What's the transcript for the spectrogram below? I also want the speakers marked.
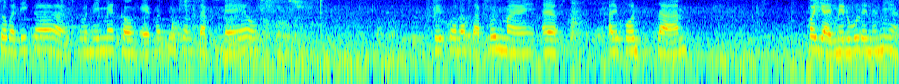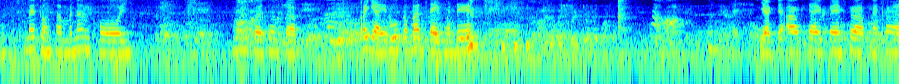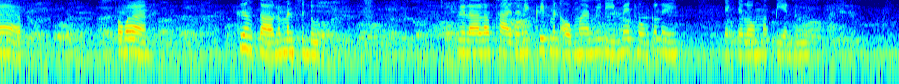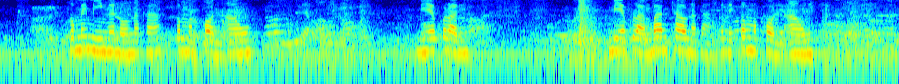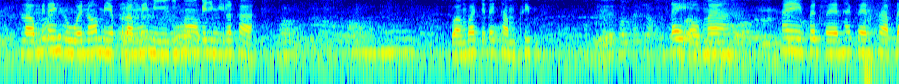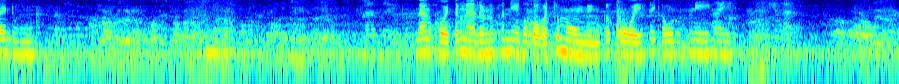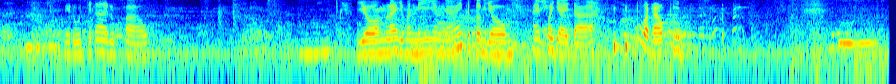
Speaker 1: สวัสดีค่ะ วันนี้แม่ทองแอบมาซื้อโทรศัพท์แล้ว ซื้อโทรศัพท์รุ่นใหม่เอ่อไอโฟน13พ่อใหญ่ไม่รู้เลยนะเนี่ย แม่ทองคำมานั่งคอยนั่งคอยโทรศัพท์พ่อใหญ่รู้ก็บ้านแตกเหมือนเดิมอยากจะเอาใจแฟนคลับนะคะ เพราะว่า เครื่องเก่านะมันสะดุด เวลาเราถ่ายต่ในคลิปมันออกมาไม่ดีแม่ทงก็เลย อยากจะลองมาเปลี่ยนดู ก็ไม่มีเงินหรอกนะคะ ก็มาผ่อนเอา เมียฝรั่งเมียฝรั่งบ้านเช่านะคะ ก็เลยต้องมาผ่อนเอา เราไม่ได้รวยเนาะเมียฝรั่งไม่มีอีห้อก็อย่างนี้ละค่ะ หวังว่าจะได้ทำคลิป ได้ออกมาให้แฟนๆ ให้แฟนคลับได้ดู นั่งคอยตั้งนานแล้วนะคะเนี่ยเขาบอกว่าชั่วโมงหนึ่งก็คอยให้เขานี่ให้ ไม่รู้จะได้หรือเปล่า ยอมแล้ววันนี้ยังไงก็ต้องยอมให้พ่อใหญ่ด่า ว่าเราผิด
